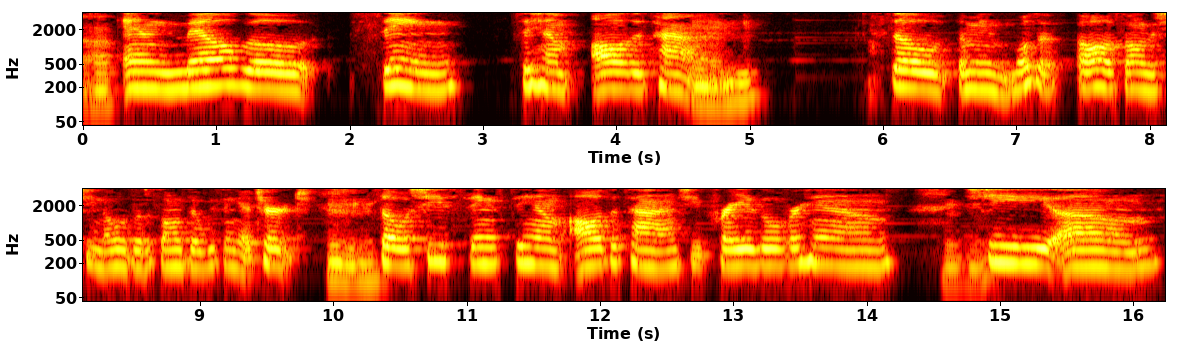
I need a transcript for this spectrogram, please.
Uh-huh. and Mel will sing to him all the time. Mhm. So, I mean, most of all the songs that she knows are the songs that we sing at church. Mhm. So she sings to him all the time. She prays over him. Mhm. She, um,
